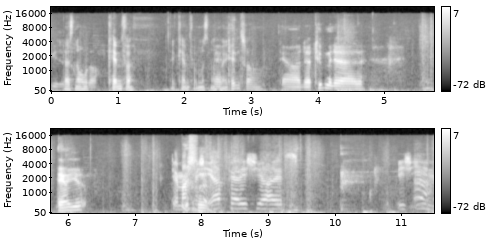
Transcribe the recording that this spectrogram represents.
diese Da ist noch ein. Kämpfer. Der Kämpfer muss noch Der weg. Tänzer. Der, der Typ mit der Arie. Der macht Ist mich eher fertig hier als ich ihn.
